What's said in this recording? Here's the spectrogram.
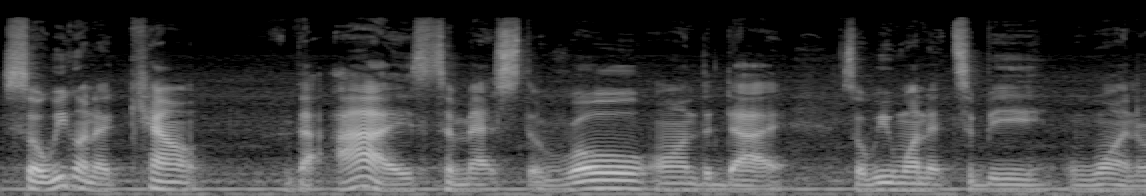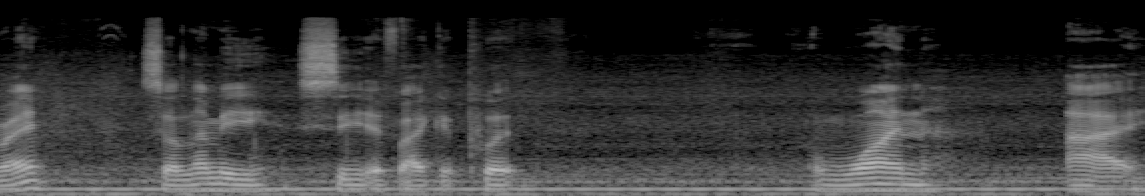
So we're going to count the eyes to match the roll on the die. So we want it to be one, right? So let me see if I could put one eye.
